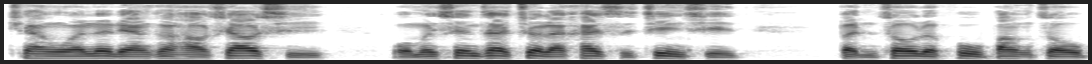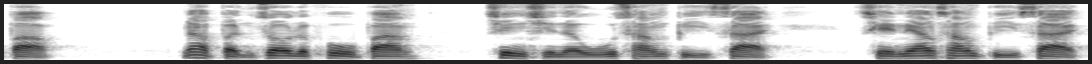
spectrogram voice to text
讲完了两个好消息，我们现在就来开始进行本周的富邦周报。那本周的富邦进行了五场比赛，前两场比赛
